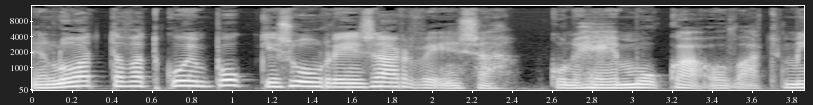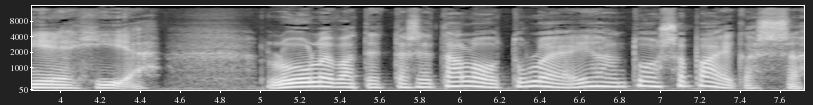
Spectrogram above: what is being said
ne luottavat kuin pukki suuriin sarviinsa, kun he muka ovat miehiä. Luulevat, että se talo tulee ihan tuossa paikassa.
